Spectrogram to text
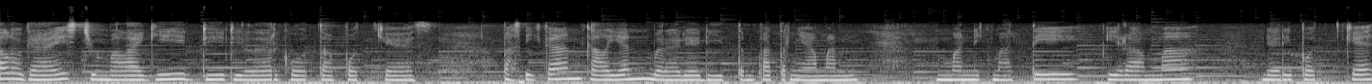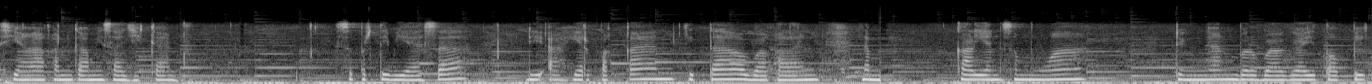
Halo guys, jumpa lagi di Dealer Kota Podcast. Pastikan kalian berada di tempat ternyaman, menikmati irama dari podcast yang akan kami sajikan. Seperti biasa, di akhir pekan kita bakalan nem kalian semua dengan berbagai topik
